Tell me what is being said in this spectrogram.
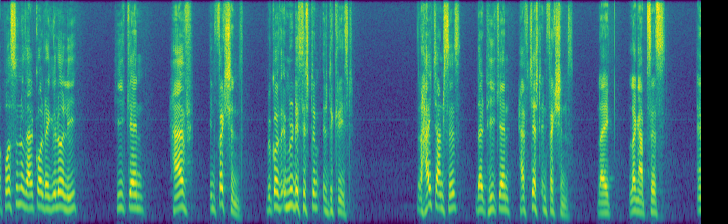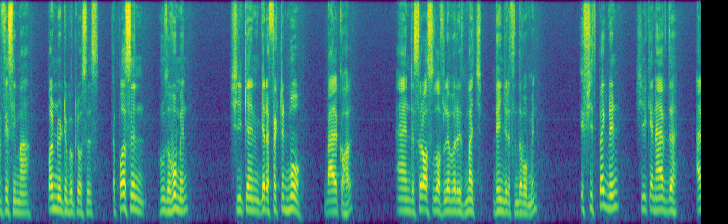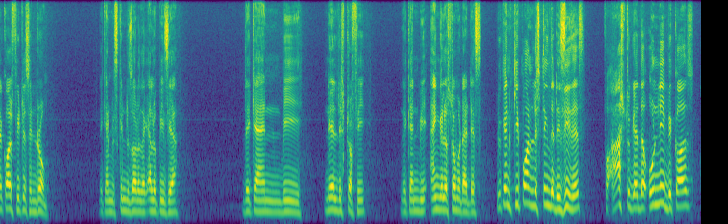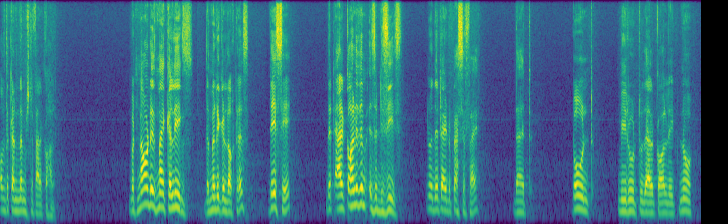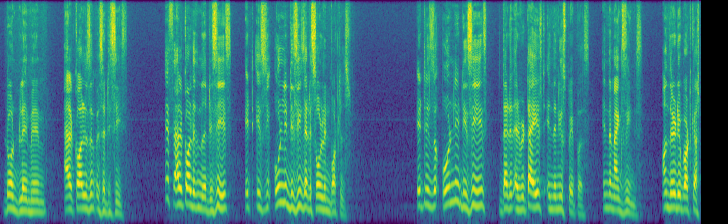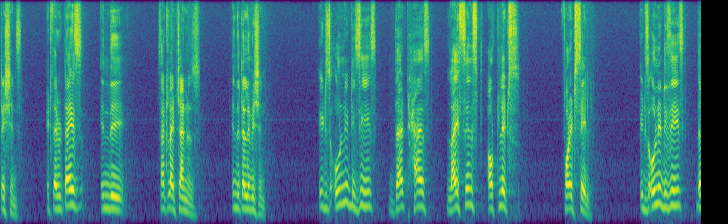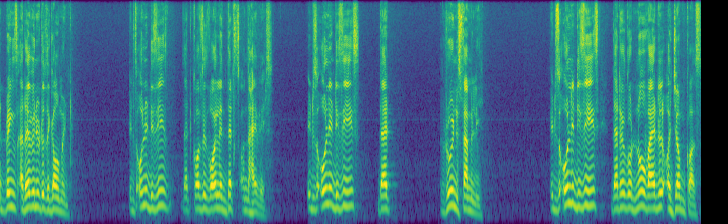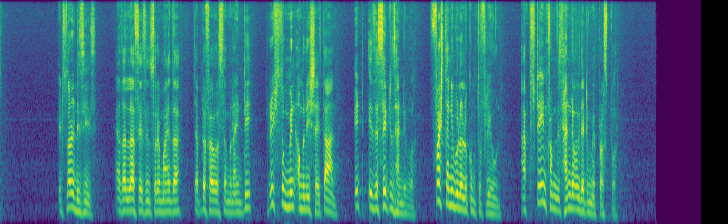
A person has alcohol regularly, he can have infections because the immunity system is decreased. There are high chances that he can have chest infections like lung abscess, emphysema, pulmonary tuberculosis. A person who's a woman, she can get affected more by alcohol and the cirrhosis of liver is much dangerous in the woman. If she's pregnant, she can have the alcohol fetal syndrome. There can be skin disorders like alopecia. They can be nail dystrophy. They can be angular stomatitis. You can keep on listing the diseases for us together only because of the consumption of alcohol. But nowadays my colleagues, the medical doctors, they say that alcoholism is a disease. You know, they try to pacify that don't be rude to the alcoholic, no, don't blame him. Alcoholism is a disease. If alcoholism is a disease, it is the only disease that is sold in bottles. It is the only disease that is advertised in the newspapers, in the magazines, on the radio broadcast stations. It's advertised in the satellite channels in the television. It is the only disease that has licensed outlets for its sale. It is the only disease that brings a revenue to the government. It is the only disease that causes violent deaths on the highways. It is the only disease that ruins family. It's the only disease that has got no viral or germ cause. It's not a disease. As Allah says in Surah Maida, chapter 5, verse number 90, Rishtum min amali shaitan. It is a Satan's handiwork. Fashtanibu lalukum tuflihun. Abstain from this handiwork that you may prosper.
